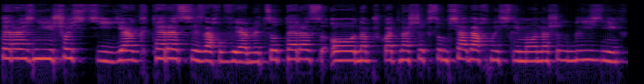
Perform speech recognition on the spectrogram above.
teraźniejszości, jak teraz się zachowujemy, co teraz o na przykład naszych sąsiadach myślimy, o naszych bliźnich,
